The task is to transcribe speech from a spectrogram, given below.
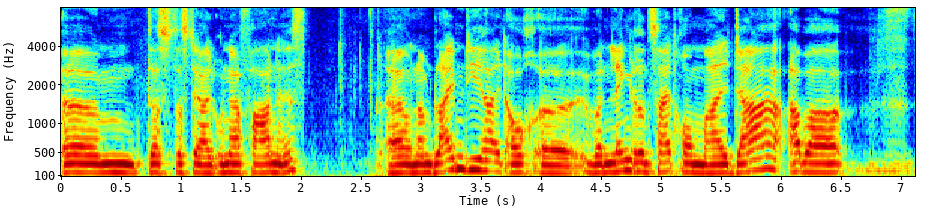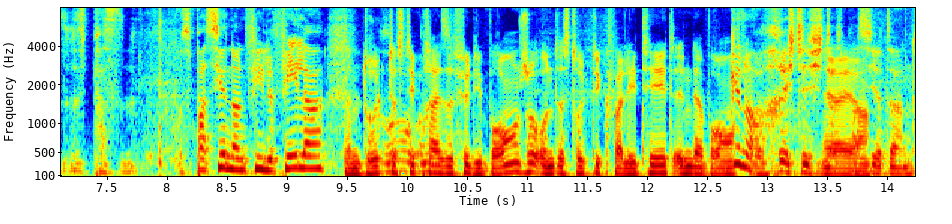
ähm, dass, dass der halt unerfahren ist. Äh, und dann bleiben die halt auch äh, über einen längeren Zeitraum mal da, aber es, pass es, passieren dann viele Fehler. Dann drückt es die Preise für die Branche und es drückt die Qualität in der Branche. Genau, richtig, das ja, passiert dann.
